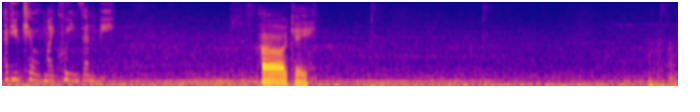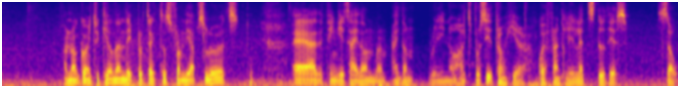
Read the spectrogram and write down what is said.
Have you killed my queen's enemy? Ah, okay. I'm not going to kill them. They protect us from the absolutes. Uh, the thing is, I don't, I don't really know how to proceed from here. Quite frankly, let's do this. So,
